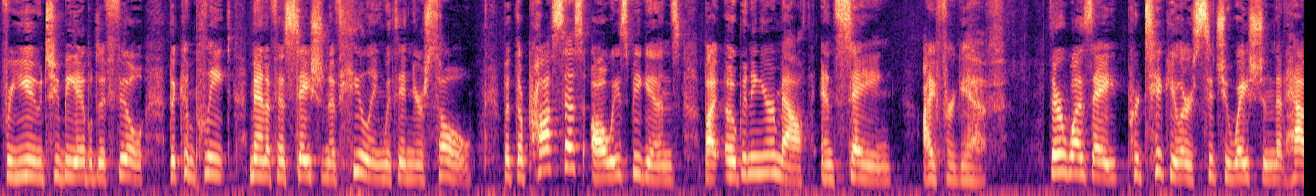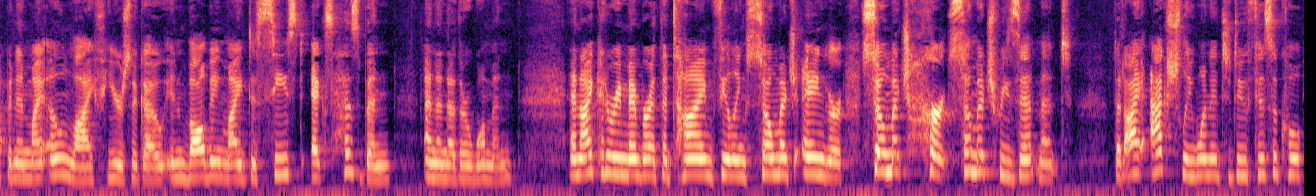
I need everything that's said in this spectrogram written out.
for you to be able to feel the complete manifestation of healing within your soul. But the process always begins by opening your mouth and saying, I forgive. There was a particular situation that happened in my own life years ago involving my deceased ex husband and another woman. And I can remember at the time feeling so much anger, so much hurt, so much resentment that I actually wanted to do physical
